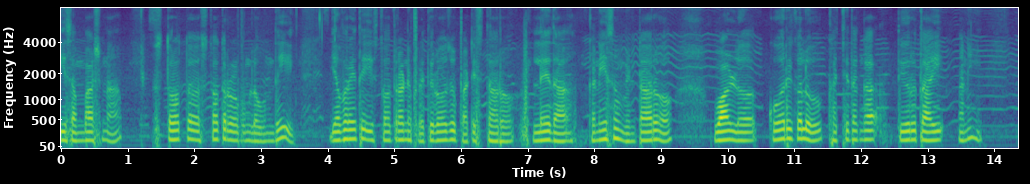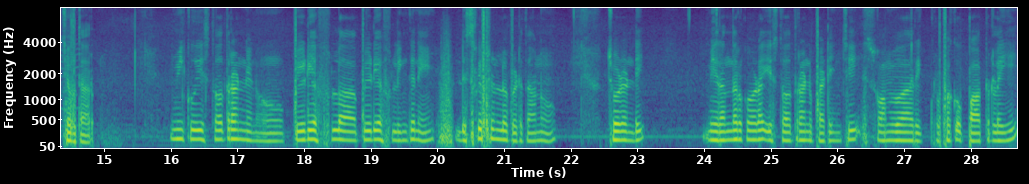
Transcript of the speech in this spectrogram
ఈ సంభాషణ స్తోత్ర స్తోత్ర రూపంలో ఉంది. ఎవరైతే ఈ స్తోత్రాన్ని ప్రతిరోజు పఠిస్తారో లేదా కనీసం వింటారో వాళ్ళ కోరికలు ఖచ్చితంగా తీరుతాయి అని చెబుతారు. మీకు ఈ స్తోత్రాన్ని నేను పీడిఎఫ్లో పీడిఎఫ్ లింక్ని డిస్క్రిప్షన్లో పెడతాను. చూడండి. మీరందరూ కూడా ఈ స్తోత్రాన్ని పఠించి స్వామివారి కృపకు పాత్రులయ్యి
